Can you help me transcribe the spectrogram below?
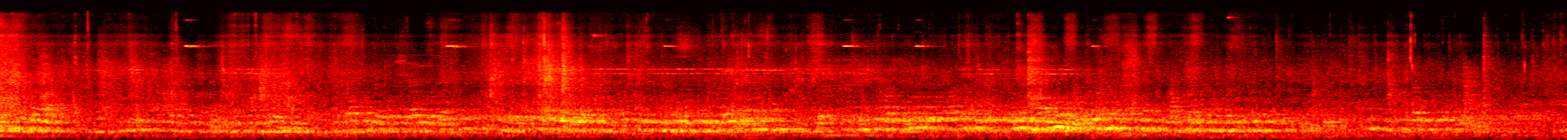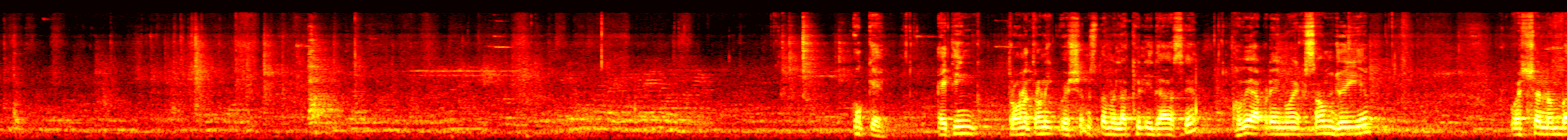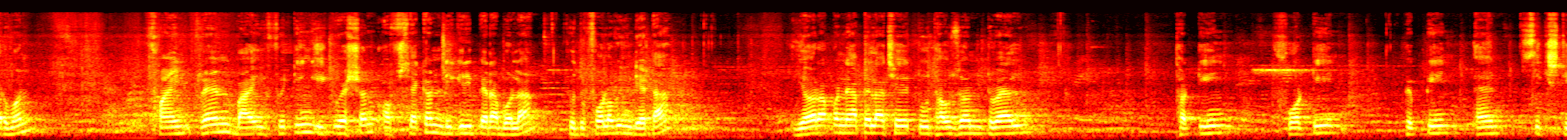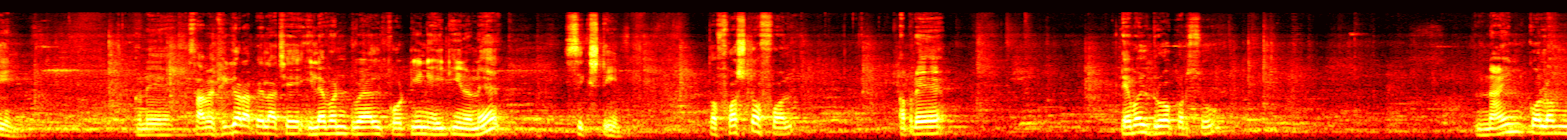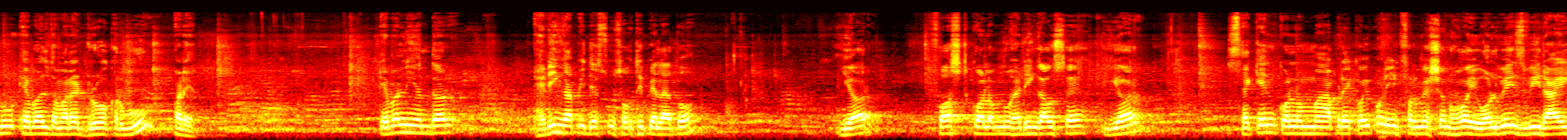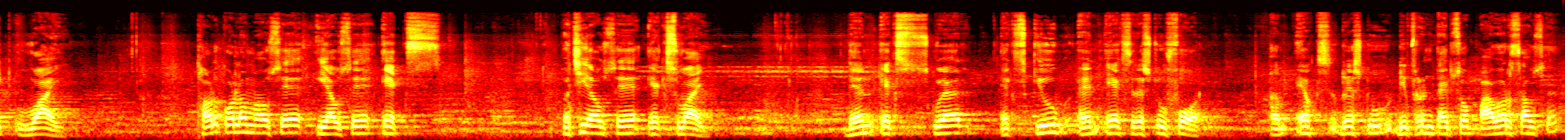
ઓકે આઈ થિંક ત્રણે ત્રણ ક્વેશ્ચન્સ તમે લખી લીધા હશે. હવે આપણે એનો એક સમ જોઈએ. Question number one find trend by fitting equation of second degree parabola to the following data year આપણને આપેલા છે two thousand twelve thirteen fourteen fifteen and sixteen અને સામે ફિગર આપેલા છે ઇલેવન ટ્વેલ્વ ફોર્ટીન એઇટીન અને સિક્સટીન તો first of all આપણે ટેબલ ડ્રો કરશું. નાઇન કોલમનું ટેબલ તમારે ડ્રો કરવું પડે. ટેબલની અંદર હેડિંગ આપી દઈશું સૌથી પહેલાં તો. યર ફર્સ્ટ કોલમનું હેડિંગ આવશે. યર સેકન્ડ કોલમમાં આપણે કોઈ પણ ઇન્ફોર્મેશન હોય always we write y third column આવશે, એ આવશે એક્સ પછી આવશે x y then x square x cube and x raise to four આમ x raise to different types of powers આવશે.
